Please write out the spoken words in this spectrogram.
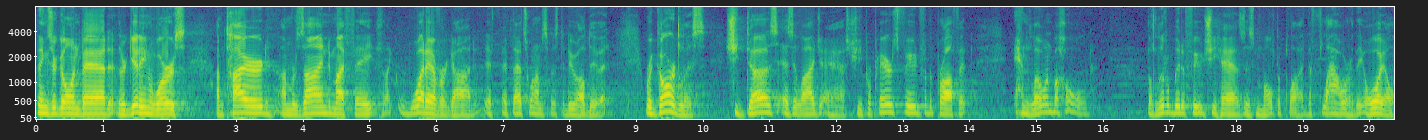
things are going bad, they're getting worse. I'm tired, I'm resigned to my fate. Like, whatever, God. If, if that's what I'm supposed to do, I'll do it. Regardless, she does as Elijah asked. She prepares food for the prophet, and lo and behold, the little bit of food she has is multiplied the flour, the oil,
